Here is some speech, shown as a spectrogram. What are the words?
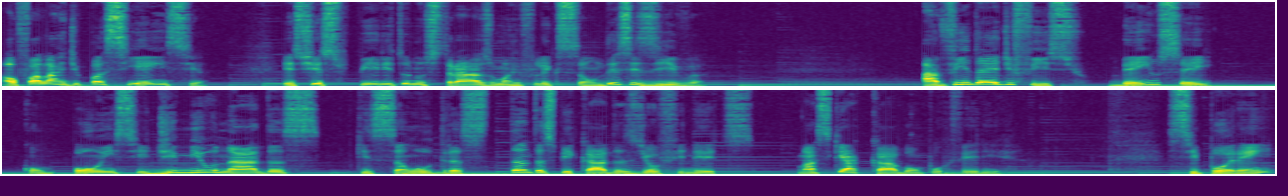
ao falar de paciência, este Espírito nos traz uma reflexão decisiva. A vida é difícil, bem o sei, compõe-se de mil nadas que são outras tantas picadas de alfinetes, mas que acabam por ferir. Se, porém,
